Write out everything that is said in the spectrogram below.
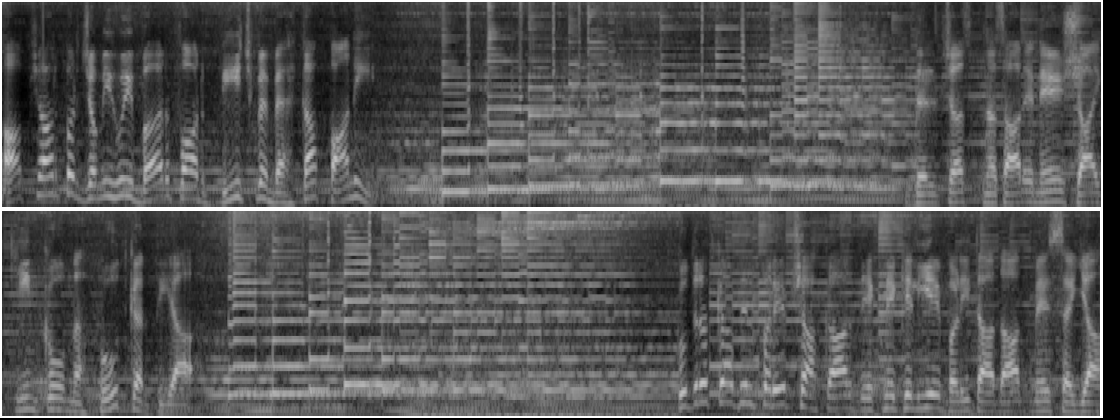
آبشار پر جمعی ہوئی برف اور بیچ میں بہتا پانی۔ دلچسپ نظارے نے شائقین کو محبوب کر دیا۔ موسیقی قدرت کا دل پریب شاہکار دیکھنے کے لیے بڑی تعداد میں سیاح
